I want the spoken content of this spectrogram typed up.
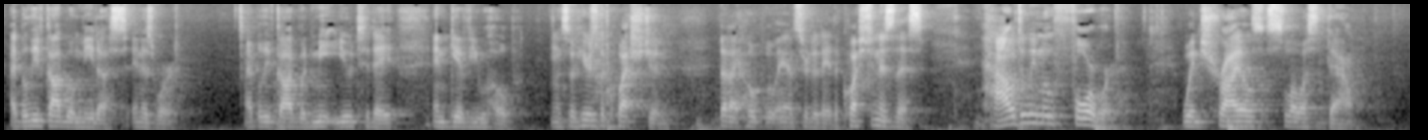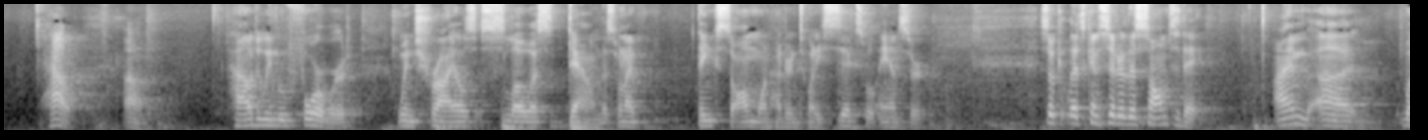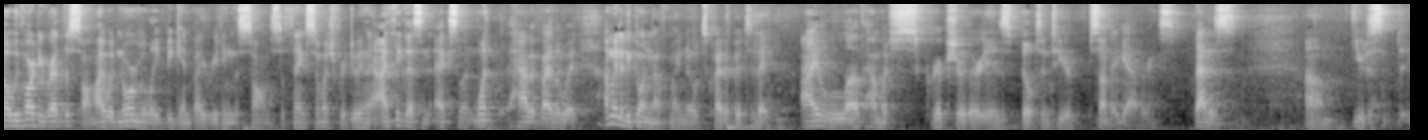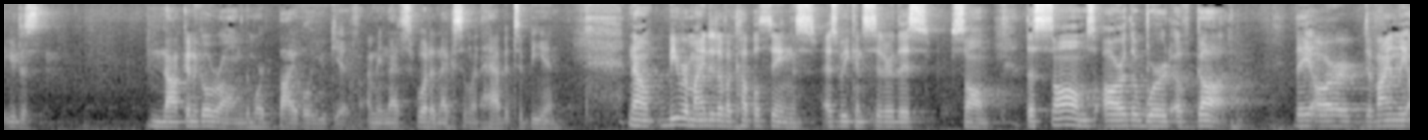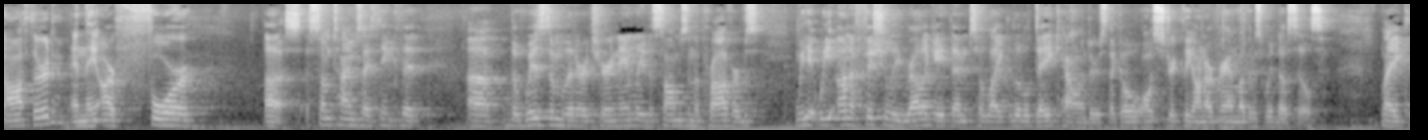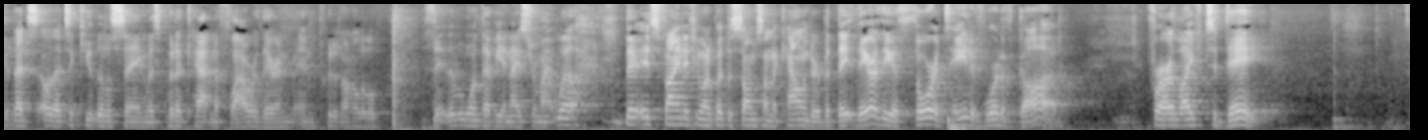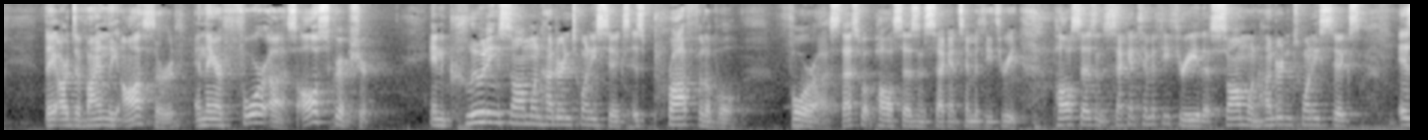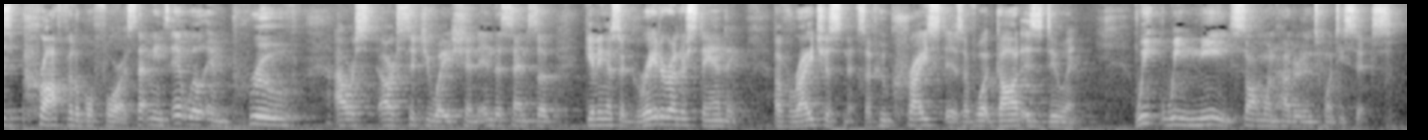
I believe God will meet us in His Word. I believe God would meet you today and give you hope. And so here's the question that I hope we'll answer today. The question is this How do we move forward when trials slow us down? How? Uh, how do we move forward when trials slow us down? That's what I think Psalm 126 will answer. So let's consider this psalm today. I'm uh, well, we've already read the psalm. I would normally begin by reading the psalm, so thanks so much for doing that. I think that's an excellent one habit, by the way. I'm going to be going off my notes quite a bit today. I love how much scripture there is built into your Sunday gatherings. That is, um, you're just you're just not going to go wrong the more Bible you give. I mean, that's what an excellent habit to be in. Now, be reminded of a couple things as we consider this psalm. The psalms are the word of God. They are divinely authored and they are for us. Sometimes I think that uh, the wisdom literature, namely the Psalms and the Proverbs, we, we unofficially relegate them to like little day calendars that go strictly on our grandmother's windowsills. Like that's oh that's a cute little saying. Let's put a cat and a flower there and, and put it on a little. Thing. Won't that be a nice reminder? Well, it's fine if you want to put the Psalms on the calendar, but they, they are the authoritative Word of God for our life today. They are divinely authored and they are for us. All scripture, including Psalm 126, is profitable for us. That's what Paul says in 2 Timothy 3. Paul says in 2 Timothy 3 that Psalm 126 is profitable for us. That means it will improve our, our situation in the sense of giving us a greater understanding of righteousness, of who Christ is, of what God is doing. We, we need Psalm 126.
